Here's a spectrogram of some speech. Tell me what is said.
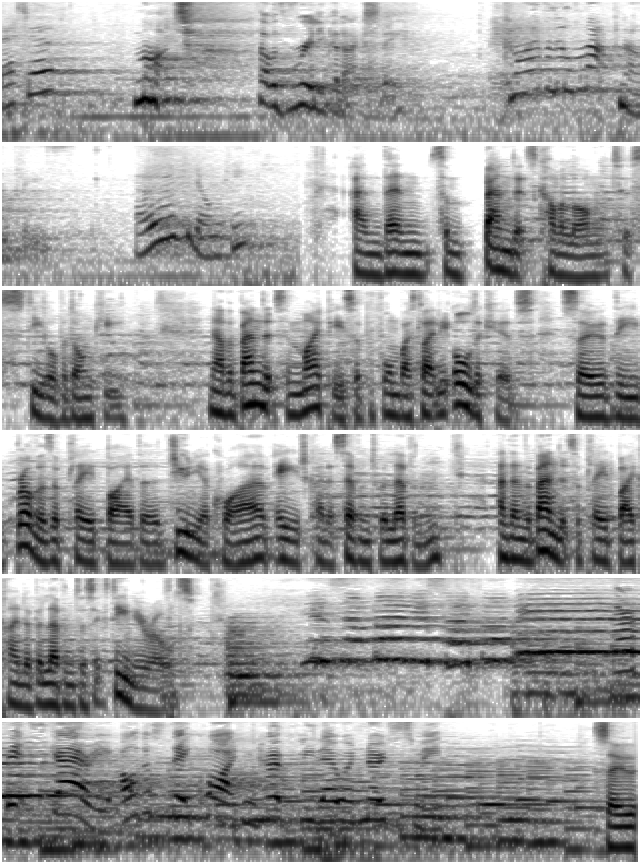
Better? Much. That was really good, actually. Can I have a little nap now, please? Okie donkey. and then some bandits come along to steal the donkey. Now, the bandits in my piece are performed by slightly older kids, so the brothers are played by the junior choir, age kind of 7 to 11, and then the bandits are played by kind of 11 to 16 year olds. They're a bit scary. I'll just stay quiet and hopefully they won't notice me. So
